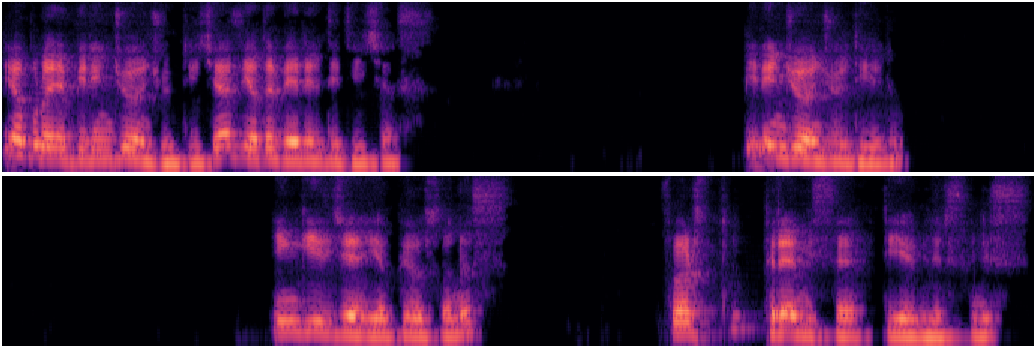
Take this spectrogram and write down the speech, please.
Ya buraya birinci öncül diyeceğiz ya da verildi diyeceğiz. Birinci öncül diyelim. İngilizce yapıyorsanız first premise diyebilirsiniz.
